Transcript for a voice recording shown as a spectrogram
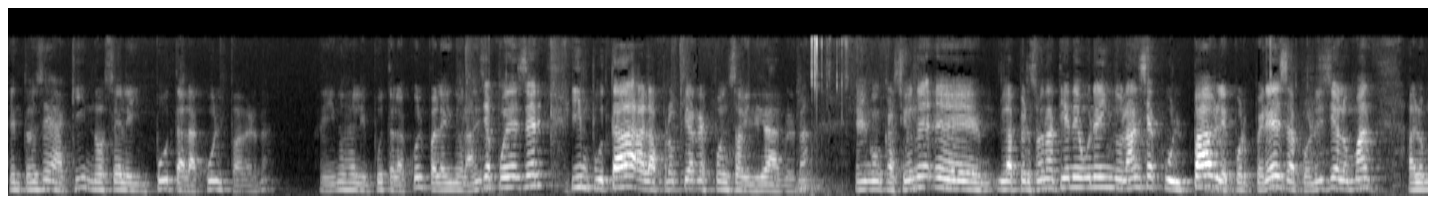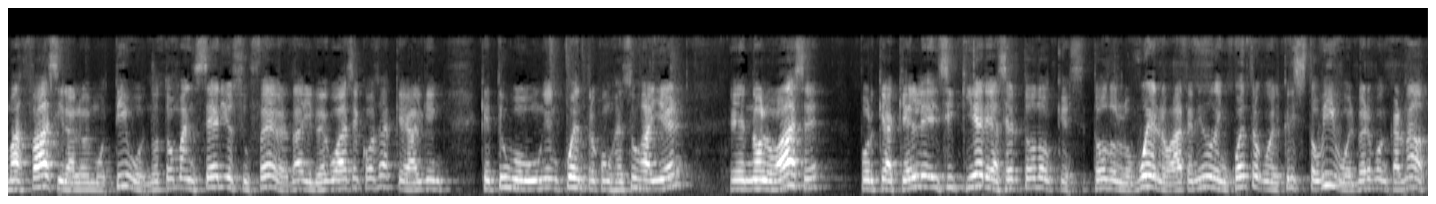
entonces aquí no se le imputa la culpa, ¿verdad? Ahí no se le imputa la culpa. La ignorancia puede ser imputada a la propia responsabilidad, ¿verdad? En ocasiones eh, la persona tiene una ignorancia culpable por pereza, por irse a lo, más, a lo más fácil, a lo emotivo, no toma en serio su fe, ¿verdad? Y luego hace cosas que alguien que tuvo un encuentro con Jesús ayer eh, no lo hace, porque aquel sí quiere hacer todo, que, todo lo bueno, ha tenido un encuentro con el Cristo vivo, el Verbo encarnado,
